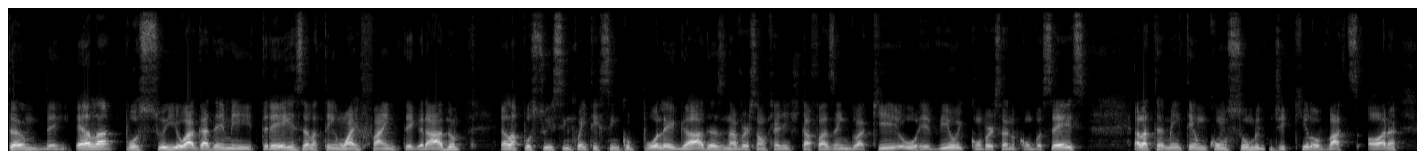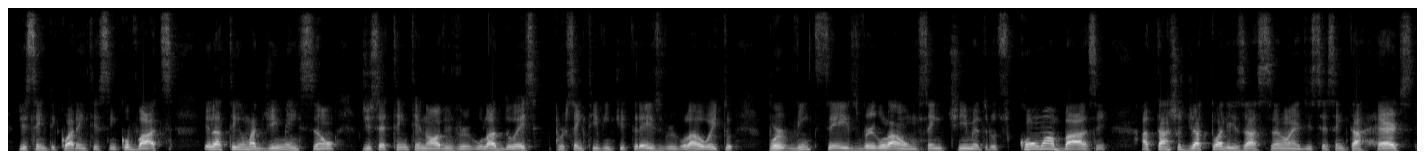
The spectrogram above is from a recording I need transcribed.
também. Ela possui o HDMI 3, ela tem Wi-Fi integrado, ela possui 55 polegadas na versão que a gente está fazendo aqui o review e conversando com vocês. Ela também tem um consumo de kWh de 145 watts. Ela tem uma dimensão de 79,2 por 123,8 por 26,1 centímetros, com a base a taxa de atualização é de 60 Hz,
